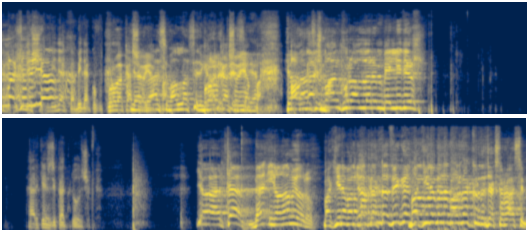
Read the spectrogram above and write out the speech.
dakika başladı kardeşim, ya. Bir dakika, bir dakika. Provokasyon Ya Rasim yapma. Allah seni Provokasyon kahretmesin yapma. ya. Ya Rasim. Angajman kuralların bellidir. Herkes dikkatli olacak. Ya Ertem ben inanamıyorum. Bak yine bana Yakında bardak. Fikret Bak yine bana bardak kırdıracaksın Rasim.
